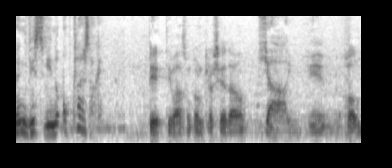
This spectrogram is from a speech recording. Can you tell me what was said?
Men hvis vi nå oppklarer saken Vet De hva som kommer til å skje da, Ja, eh, Holm?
